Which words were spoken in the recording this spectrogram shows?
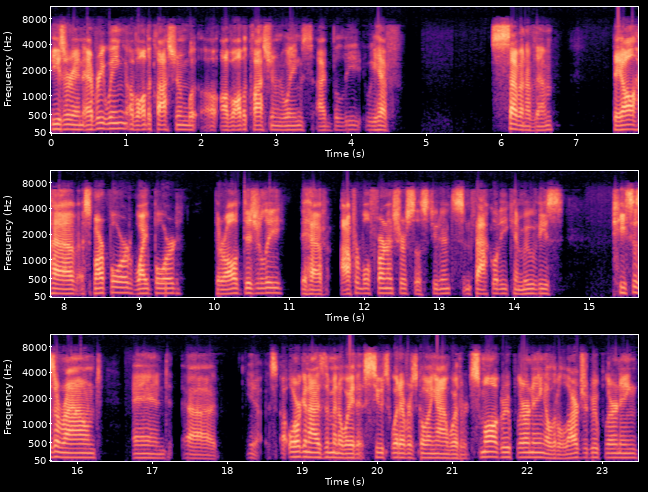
these are in every wing of all the classroom of all the classroom wings. I believe we have seven of them. They all have a smartboard, whiteboard. They're all digitally. They have operable furniture so students and faculty can move these pieces around and uh, you know, organize them in a way that suits whatever's going on, whether it's small group learning, a little larger group learning,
